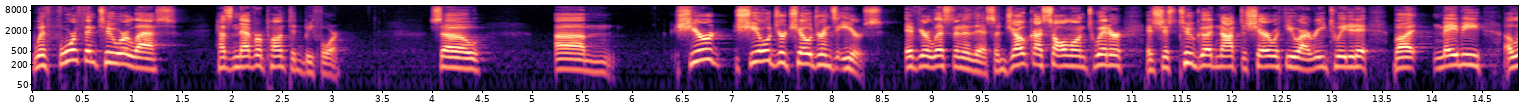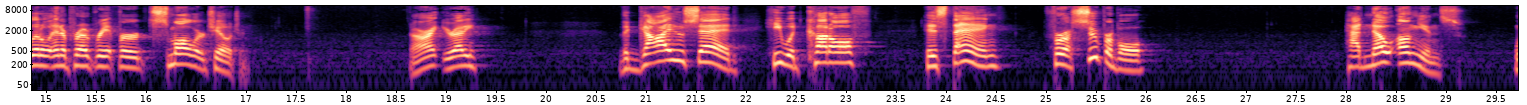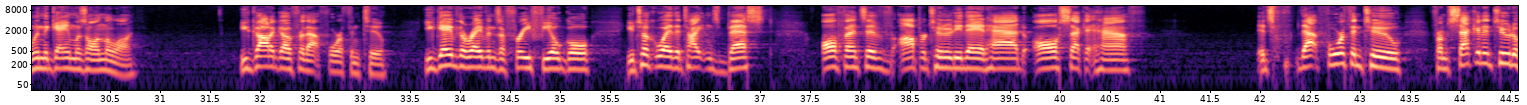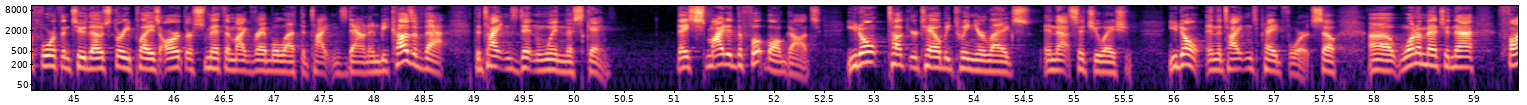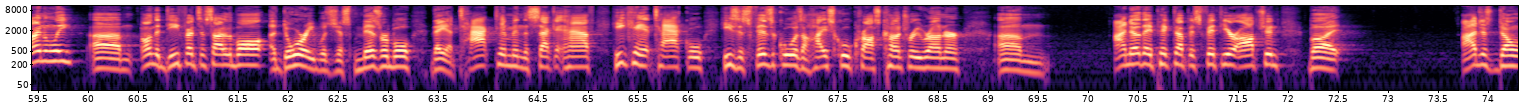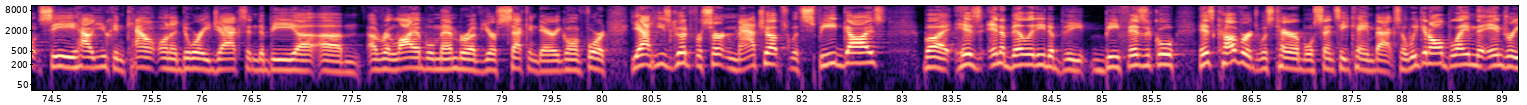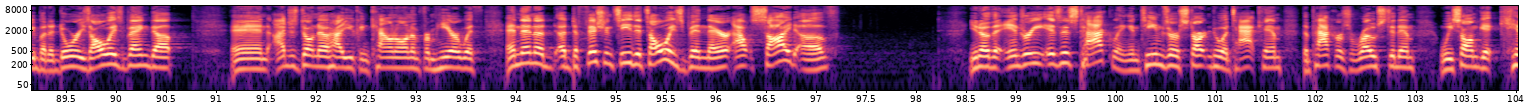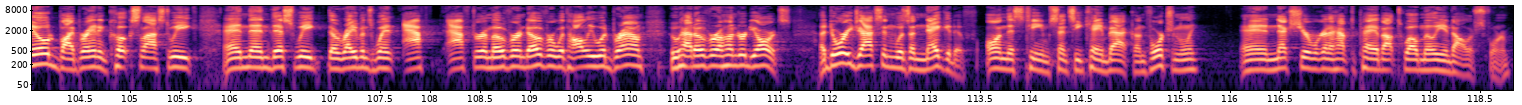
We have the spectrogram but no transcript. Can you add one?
with fourth and two or less has never punted before. So, um, shield, shield your children's ears if you're listening to this. A joke I saw on Twitter, it's just too good not to share with you. I retweeted it, but maybe a little inappropriate for smaller children. All right, you ready? The guy who said he would cut off his thing for a Super Bowl had no onions when the game was on the line. You got to go for that fourth and two. You gave the Ravens a free field goal. You took away the Titans' best offensive opportunity they had had all second half. It's that fourth and two from second and two to fourth and two. Those three plays, Arthur Smith and Mike Vrabel let the Titans down, and because of that, the Titans didn't win this game. They smited the football gods. You don't tuck your tail between your legs in that situation. You don't, and the Titans paid for it. So, uh, want to mention that. Finally, um, on the defensive side of the ball, Adoree was just miserable. They attacked him in the second half. He can't tackle. He's as physical as a high school cross country runner. Um, I know they picked up his fifth year option, but I just don't see how you can count on Adoree Jackson to be a, um, a, reliable member of your secondary going forward. Yeah, he's good for certain matchups with speed guys, but his inability to be, be physical, his coverage was terrible since he came back. So we can all blame the injury, but Adoree's always banged up. And I just don't know how you can count on him from here with, and then a, a deficiency that's always been there outside of you know, the injury is his tackling, and teams are starting to attack him. The Packers roasted him. We saw him get killed by Brandin Cooks last week. And then this week, the Ravens went af- after him over and over with Hollywood Brown, who had over 100 yards. Adoree Jackson was a negative on this team since he came back, unfortunately. And next year, we're going to have to pay about $12 million for him.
